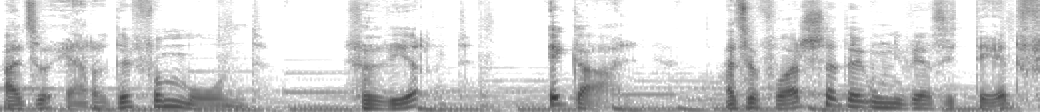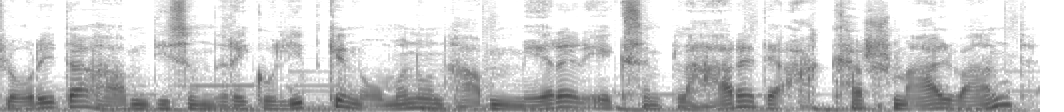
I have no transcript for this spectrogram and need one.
also Erde vom Mond. Verwirrt? Egal. Also Forscher der Universität Florida haben diesen Regolith genommen und haben mehrere Exemplare der Ackerschmalwand,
